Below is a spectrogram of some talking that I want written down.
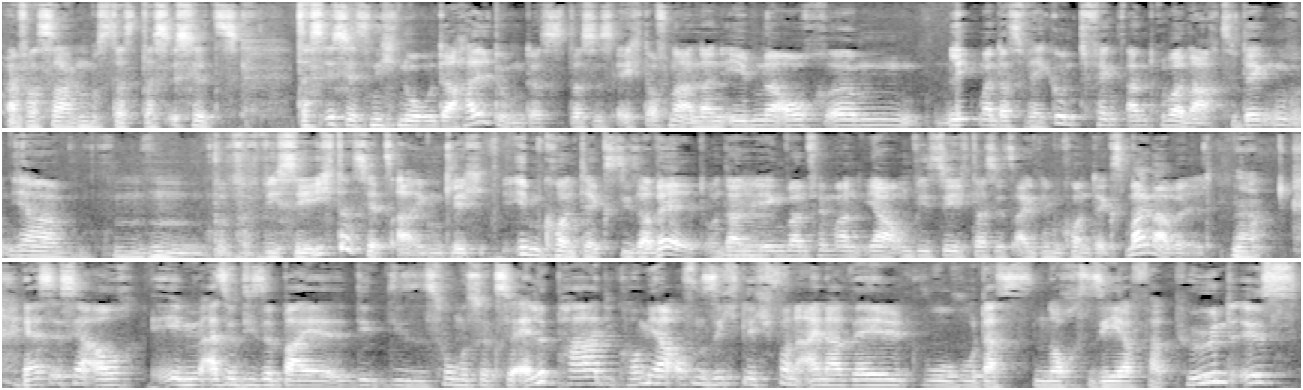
einfach sagen muss, dass das ist jetzt das ist jetzt nicht nur Unterhaltung, das, das ist echt auf einer anderen Ebene auch, ähm, legt man das weg und fängt an drüber nachzudenken, ja, hm, wie sehe ich das jetzt eigentlich im Kontext dieser Welt? Und dann mhm. irgendwann fängt man, ja, und wie sehe ich das jetzt eigentlich im Kontext meiner Welt? Ja, ja es ist ja auch eben, also diese bei, die, dieses homosexuelle Paar, die kommen ja offensichtlich von einer Welt, wo, wo das noch sehr verpönt ist.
